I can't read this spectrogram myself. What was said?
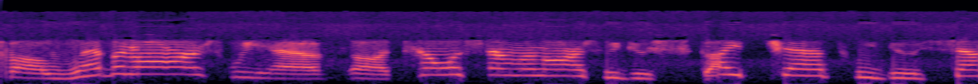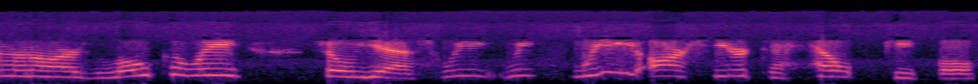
uh, webinars. We have uh, teleseminars. We do Skype chats. We do seminars locally. So yes, we, we, we are here to help people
